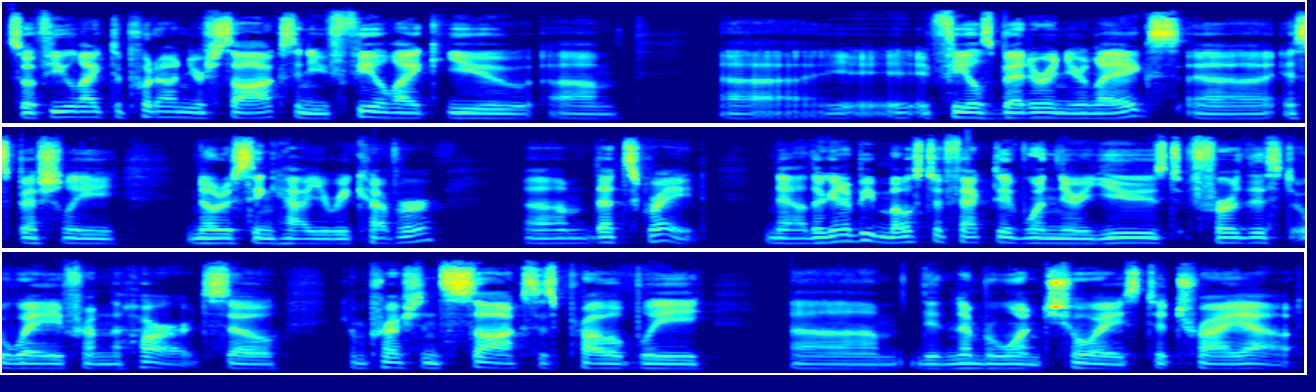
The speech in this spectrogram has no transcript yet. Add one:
So if you like to put on your socks and you feel like you, um, uh, it feels better in your legs, uh, especially noticing how you recover, um, that's great. Now, they're going to be most effective when they're used furthest away from the heart. So, compression socks is probably um, the number one choice to try out.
